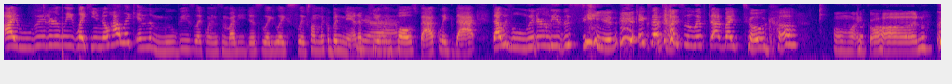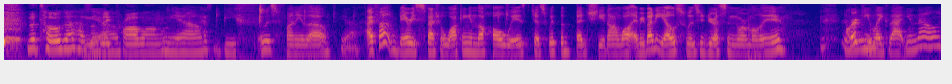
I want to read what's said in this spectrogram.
I literally like you know how like in the movies like when somebody just like like slips on like a banana peel and falls back like that. That was literally the scene. Except I slipped on my toga. Oh my god. The toga has a big problem. Yeah. It Yeah. has beef. It was funny though. Yeah. I felt very special walking in the hallways just with the bed sheet on while everybody else was dressed normally. Quirky like that, you know?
